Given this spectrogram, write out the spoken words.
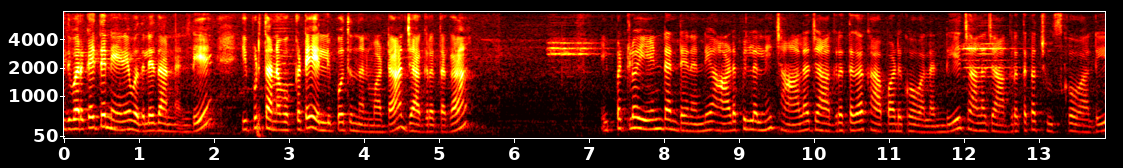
ఇదివరకైతే నేనే వదిలేదాన్నండి. ఇప్పుడు తన ఒక్కటే వెళ్ళిపోతుందనమాట జాగ్రత్తగా. ఇప్పట్లో ఏంటంటేనండి ఆడపిల్లల్ని చాలా జాగ్రత్తగా కాపాడుకోవాలండి. చాలా జాగ్రత్తగా చూసుకోవాలి.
